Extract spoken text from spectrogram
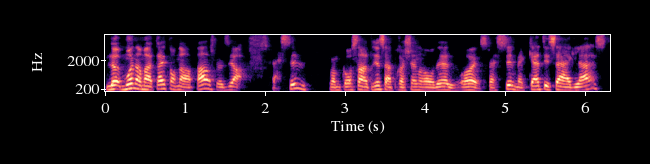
là, moi, dans ma tête, on en parle, je me dis, ah, c'est facile je vais me concentrer sur la prochaine rondelle. Ouais, c'est facile, mais quand tu es sur la glace,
